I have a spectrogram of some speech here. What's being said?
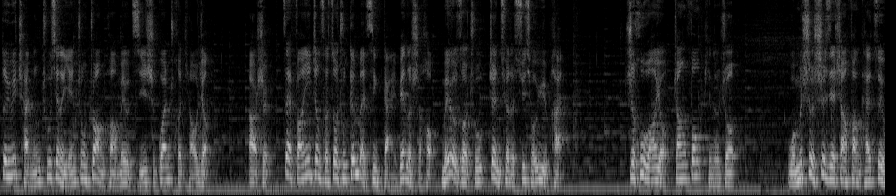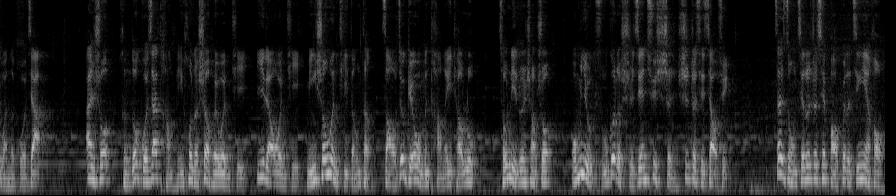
对于产能出现的严重状况没有及时关注和调整；二是，在防疫政策做出根本性改变的时候，没有做出正确的需求预判。知乎网友张峰评论说：“我们是世界上放开最晚的国家。按说，很多国家躺平后的社会问题、医疗问题、民生问题等等，早就给我们躺了一条路。从理论上说。”我们有足够的时间去审视这些教训，在总结了这些宝贵的经验后，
